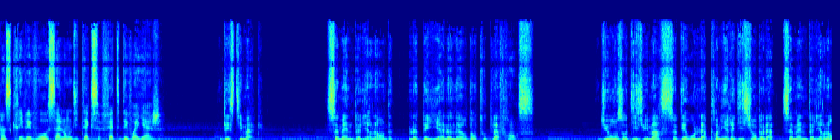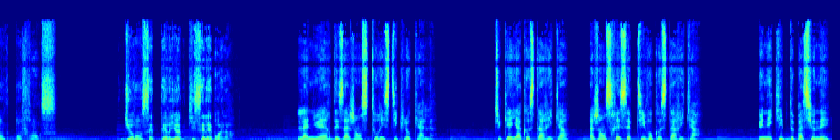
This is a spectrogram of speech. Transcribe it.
Inscrivez-vous au salon Ditex Fête des Voyages. Destimag. Semaine de l'Irlande, le pays à l'honneur dans toute la France. Du 11 au 18 mars se déroule la première édition de la Semaine de l'Irlande en France. Durant cette période qui célèbre la L'annuaire des agences touristiques locales. Tukeya Costa Rica, agence réceptive au Costa Rica. Une équipe de passionnés,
